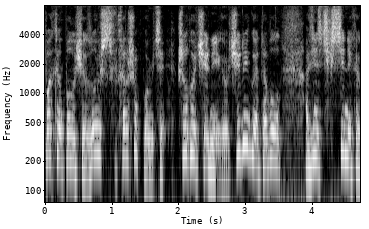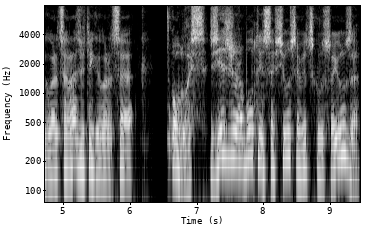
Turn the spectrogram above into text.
пока получилось, ну, вы же хорошо помните, что такое Чернигов? Чернигов – это был один из тех сильных, как говорится, развитых, как говорится, область. Здесь же работает со всего Советского Союза.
